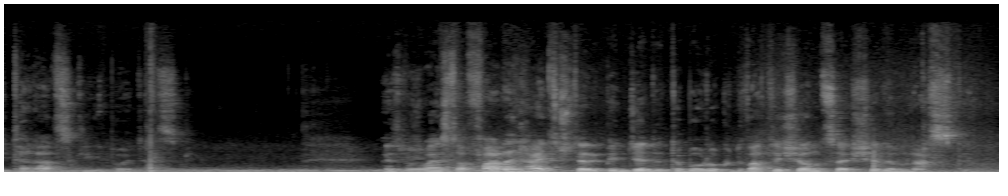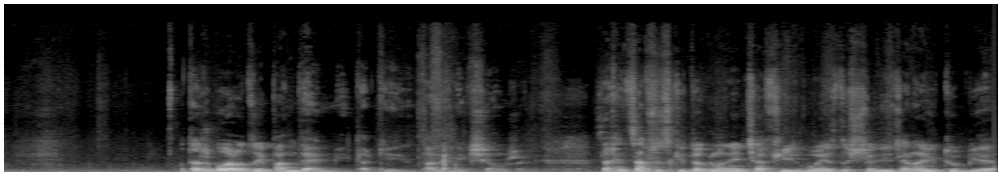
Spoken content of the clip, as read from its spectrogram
literacki i poetycki. Więc proszę Państwa, Fahrenheit 451 to był rok 2017. To też była rodzaj pandemii, takiej palenie książek. Zachęcam wszystkich do oglądnięcia filmu, jest do ściągnięcia na YouTubie.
